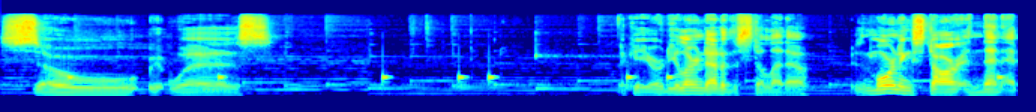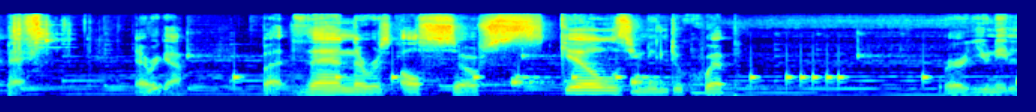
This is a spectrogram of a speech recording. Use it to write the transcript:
So it was. Okay, you already learned out of the stiletto. There's Morning Star and then Epe. There we go. But then there was also skills you needed to equip where you needed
